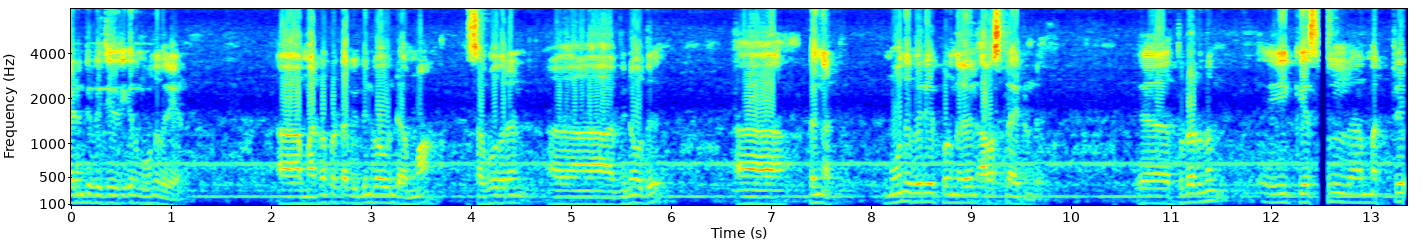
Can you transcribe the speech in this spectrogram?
ഐഡന്റിഫൈ ചെയ്തിരിക്കുന്ന മൂന്ന് പേരെയാണ്. മരണപ്പെട്ട ബിപിൻ ബാബുവിന്റെ അമ്മ സഹോദരൻ വിനോദ് പെങ്ങൾ. മൂന്ന് പേര് ഇപ്പോൾ നിലവിൽ അറസ്റ്റിലായിട്ടുണ്ട്. തുടർന്നും ഈ കേസിൽ മറ്റ്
